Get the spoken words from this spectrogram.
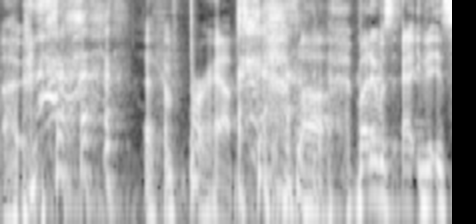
uh, perhaps. Uh, but it was. uh, It's,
